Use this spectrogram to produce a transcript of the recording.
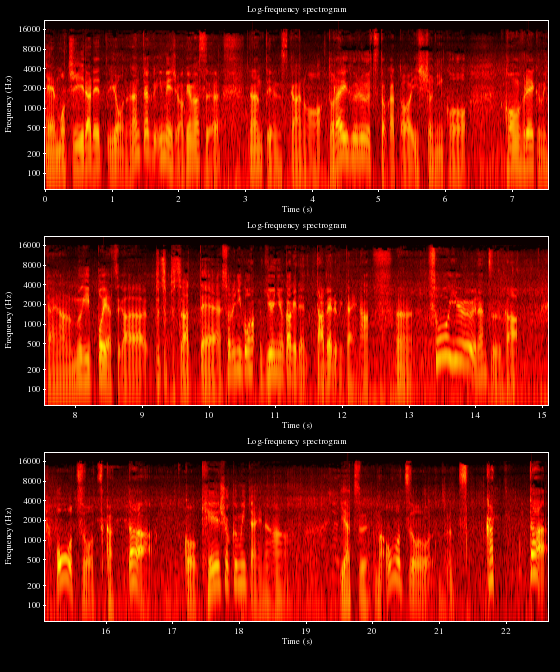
えー、用いられるような、なんとなくイメージわかります？なんていうんですか、あの、ドライフルーツとかと一緒にこう、コーンフレークみたいなあの麦っぽいやつがプツプツあって、それにご牛乳かけて食べるみたいな、うん。そういう、なんつうか、オーツを使ったこう軽食みたいなやつ、まあ、オーツを使った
